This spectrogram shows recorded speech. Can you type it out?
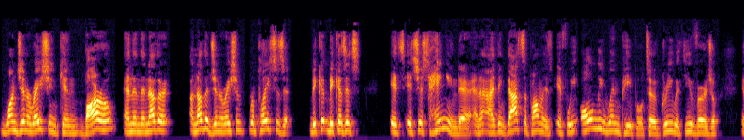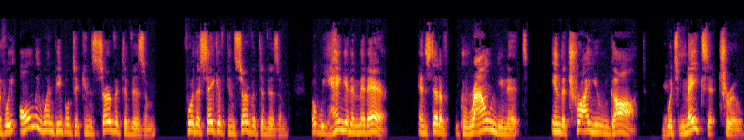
one generation can borrow and then another, another generation replaces it because, because it's, it's it's just hanging there. And I think that's the problem is if we only win people to agree with you, Virgil, if we only win people to conservatism for the sake of conservatism, but we hang it in midair instead of grounding it in the triune God, yes. which makes it true,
